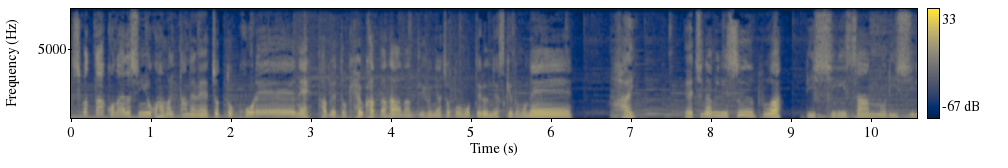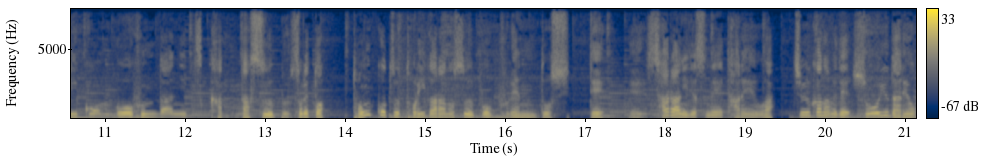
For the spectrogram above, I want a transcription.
しまった、この間新横浜行ったんでね、ちょっとこれね、食べときゃよかったな、なんていうふうにはちょっと思ってるんですけどもね。はい。えちなみにスープは、利尻産の利尻昆布をふんだんに使ったスープ、それと、豚骨鶏ガラのスープをブレンドしで、えさらにですね、タレは中華鍋で醤油だれを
